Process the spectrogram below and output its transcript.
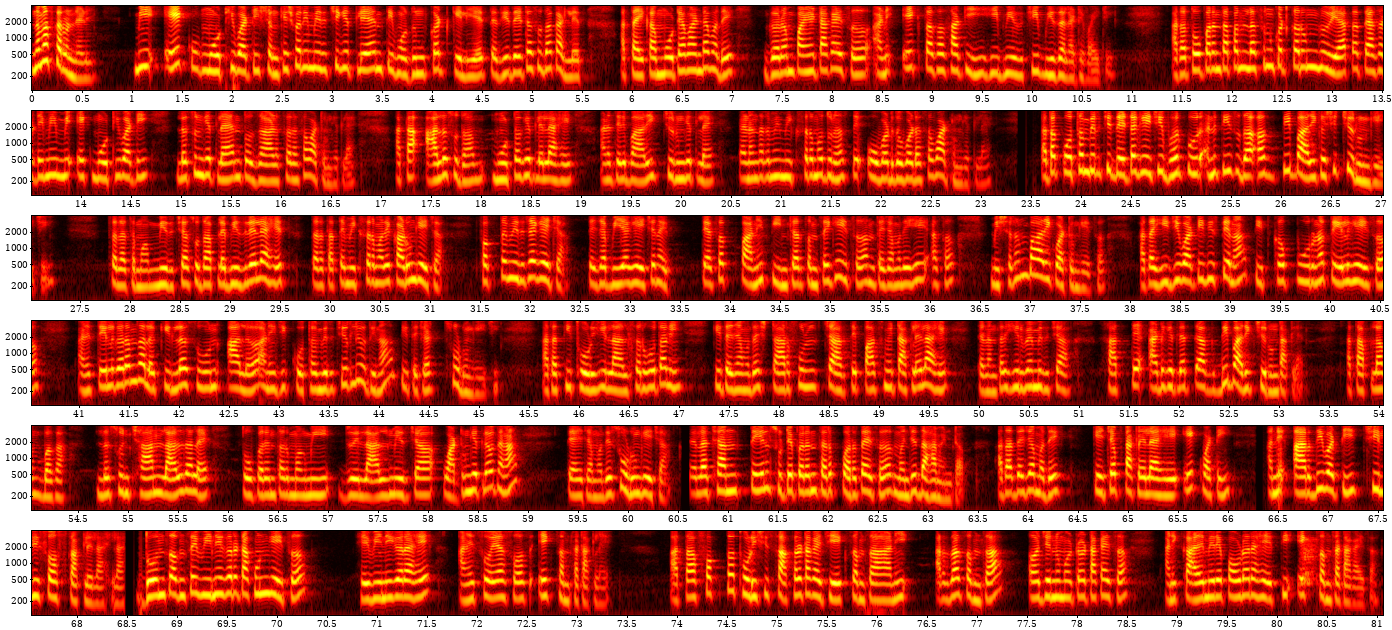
नमस्कार मंडळी. मी एक मोठी वाटी शंकेश्वरी मिरची घेतली आहे आणि ती मधून कट केली आहे. त्याची देठंसुद्धा काढली आहेत आता एका मोठ्या भांड्यामध्ये गरम पाणी टाकायचं आणि एक तासासाठी ही मिरची भिजायला ठेवायची. आता तोपर्यंत आपण लसूण कट करून घेऊया. तर त्यासाठी मी मी एक मोठी वाटी लसूण घेतला आहे आणि तो जाडसर असा वाटून घेतला आहे. आता आलंसुद्धा मोठं घेतलेलं आहे आणि ते बारीक चिरून घेतलं आहे. त्यानंतर मी मिक्सरमधूनच ते ओबडधोबड असं वाटून घेतलं आहे. आता कोथिंबीरची देठं घ्यायची भरपूर आणि तीसुद्धा अगदी बारीक अशी चिरून घ्यायची. चला तर मग मिरच्यासुद्धा आपल्या भिजलेल्या आहेत तर आता त्या मिक्सरमध्ये काढून घ्यायच्या. फक्त मिरच्या घ्यायच्या त्याच्या बिया घ्यायच्या नाहीत त्याचं पाणी तीन चार चमचे घ्यायचं आणि त्याच्यामध्ये हे असं मिश्रण बारीक वाटून घ्यायचं. आता ही जी वाटी दिसते ना तितकं पूर्ण तेल घ्यायचं आणि तेल गरम झालं की लसूण आलं आणि जी कोथंबीर चिरली होती ना ती त्याच्यात सोडून घ्यायची. आता ती थोडीशी लालसर होत आली की त्याच्यामध्ये स्टारफुल चार ते पाच मी टाकलेलं आहे त्यानंतर हिरव्या मिरच्या सात ते आठ घेतल्यात त्या अगदी बारीक चिरून टाकल्यात. आता आपला बघा लसूण छान लाल झाला आहे तोपर्यंत मग मी जे लाल मिरच्या वाटून घेतल्या होत्या ना त्या ह्याच्यामध्ये सोडून घ्यायच्या. त्याला छान तेल सुटेपर्यंत परतायचं म्हणजे दहा मिनटं. आता त्याच्यामध्ये केचप टाकलेलं आहे एक वाटी आणि अर्धी वाटी चिली सॉस टाकलेला आहे. दोन चमचे विनेगर टाकून घ्यायचं. हे विनेगर आहे आणि सोया सॉस एक चमचा टाकला आहे. आता फक्त थोडीशी साखर टाकायची एक चमचा आणि अर्धा चमचा अजेनोमोटो टाकायचा आणि काळे मिरे पावडर आहे ती एक चमचा टाकायचा.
